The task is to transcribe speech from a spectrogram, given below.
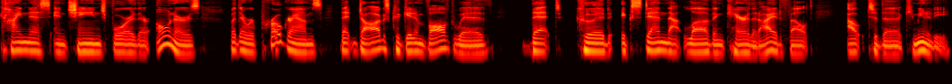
kindness and change for their owners, but there were programs that dogs could get involved with that could extend that love and care that I had felt out to the community.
